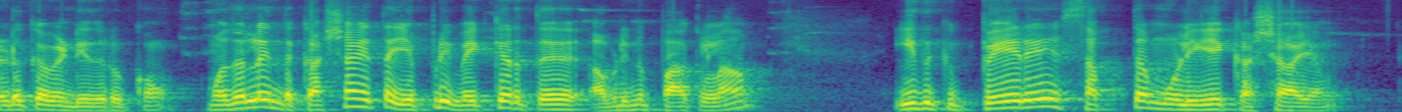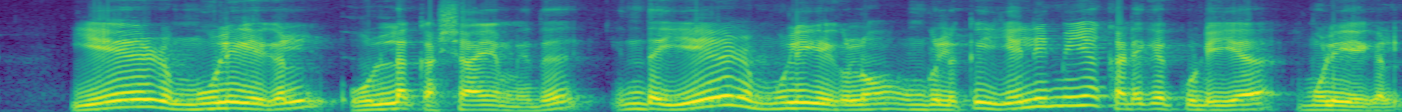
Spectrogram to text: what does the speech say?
எடுக்க வேண்டியது இருக்கும். முதல்ல இந்த கஷாயத்தை எப்படி வைக்கிறது அப்படின்னு பார்க்கலாம். இதுக்கு பேரே சப்த மூலிகை கஷாயம். ஏழு மூலிகைகள் உள்ள கஷாயம் இது. இந்த ஏழு மூலிகைகளும் உங்களுக்கு எளிமையாக கிடைக்கக்கூடிய மூலிகைகள்.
